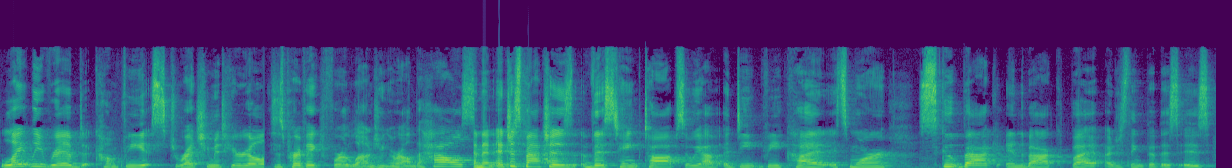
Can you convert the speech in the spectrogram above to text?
lightly ribbed, comfy, stretchy material. This is perfect for lounging around the house. And then it just matches this tank top. So we have a deep V cut. It's more scoop back in the back, but I just think that this is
